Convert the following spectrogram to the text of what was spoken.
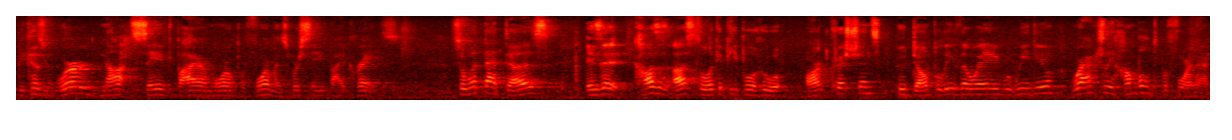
Because we're not saved by our moral performance, we're saved by grace. So, what that does is it causes us to look at people who aren't Christians, who don't believe the way we do. We're actually humbled before them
